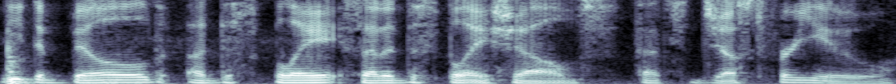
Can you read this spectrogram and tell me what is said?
You need to build a display set of display shelves that's just for you.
